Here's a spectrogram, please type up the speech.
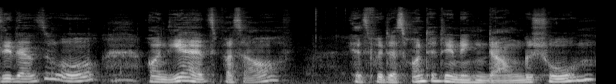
sehe das so. Und jetzt, pass auf, jetzt wird das unter den linken Daumen geschoben.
